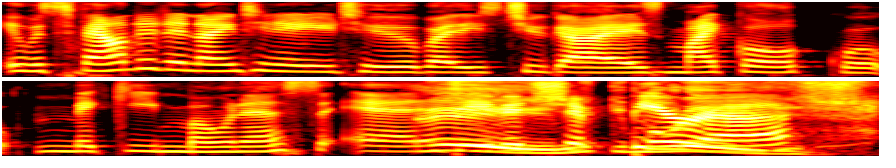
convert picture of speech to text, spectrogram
It was founded in 1982 by these two guys, Michael quote Mickey Monus and Hey, David Shapira,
